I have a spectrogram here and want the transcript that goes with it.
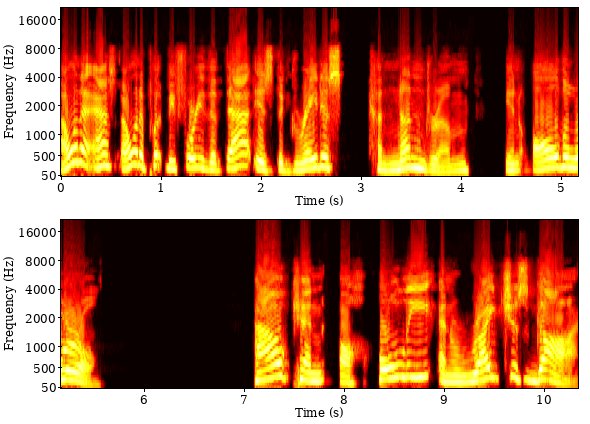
I want to ask, I want to put before you that that is the greatest conundrum in all the world. How can a holy and righteous God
